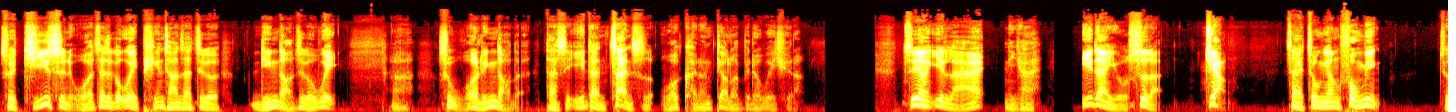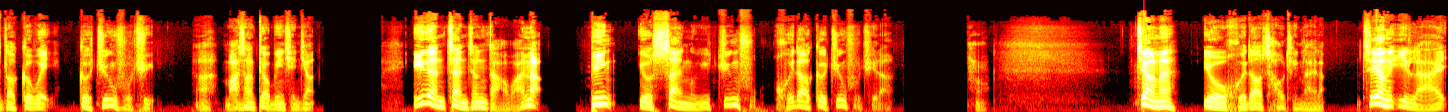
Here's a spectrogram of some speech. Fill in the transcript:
所以，即使我在这个位，平常在这个领导这个位，啊，是我领导的，但是一旦战时，我可能调到别的位去了。这样一来，你看，一旦有事了，将在中央奉命，就到各位各军府去，啊，马上调兵遣将。一旦战争打完了，兵又散于军府，回到各军府去了。将呢，又回到朝廷来了。这样一来，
